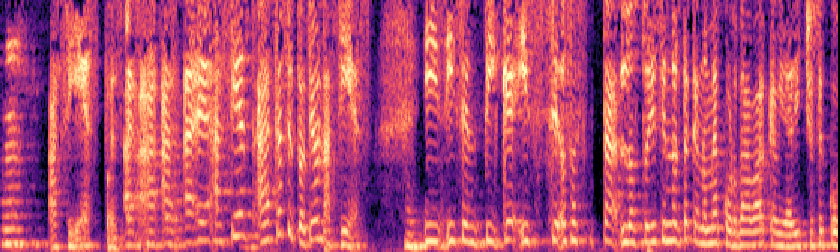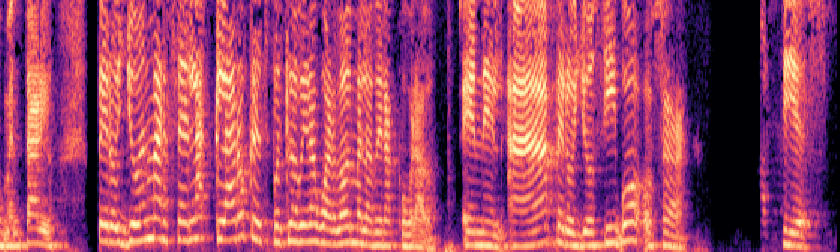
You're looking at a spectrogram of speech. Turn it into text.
Mm. así es, pues, a- a- a- así es, a esta situación así es. Y, y sentí que, y, o sea, está- lo estoy diciendo ahorita que no me acordaba que había dicho ese comentario, pero yo en Marcela, claro que después la hubiera guardado y me la hubiera cobrado en el, ah, pero yo sigo, o sea, Así es.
